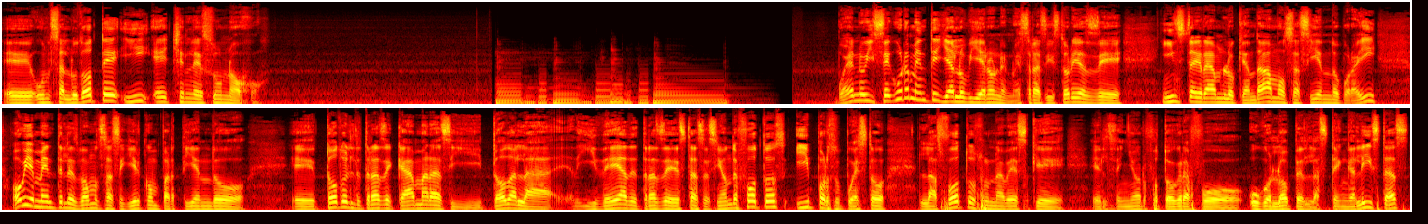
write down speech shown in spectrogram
Eh, un saludote y échenles un ojo. Bueno, y seguramente ya lo vieron en nuestras historias de Instagram, lo que andábamos haciendo por ahí. Obviamente les vamos a seguir compartiendo eh, todo el detrás de cámaras y toda la idea detrás de esta sesión de fotos y por supuesto las fotos una vez que el señor fotógrafo Hugo López las tenga listas.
